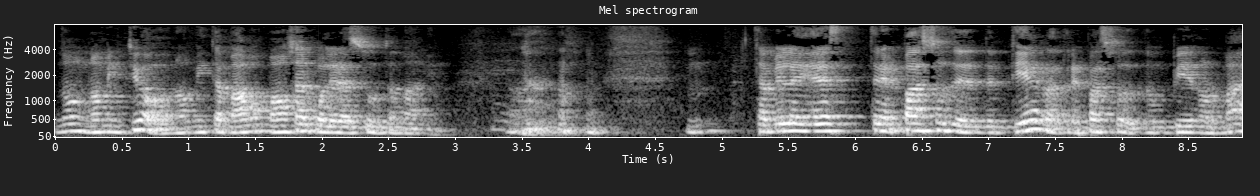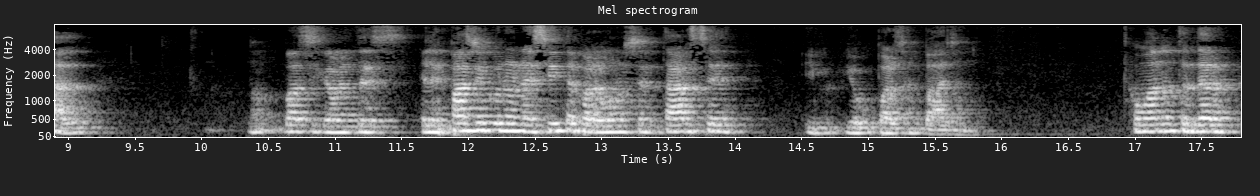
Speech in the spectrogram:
No, no mintió, no mi vamos, vamos a ver cuál era su tamaño. También la idea es tres pasos de, tierra, tres pasos de un pie normal. ¿No? Básicamente es el espacio que uno necesita para uno sentarse y, ocuparse en vayan. Como van a entender,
